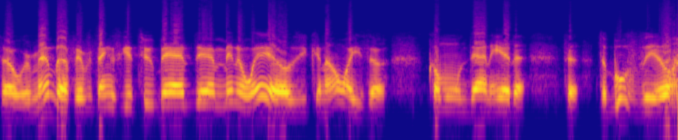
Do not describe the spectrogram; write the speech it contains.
So remember, if everything's get too bad there in Mineral Wells, you can always uh, come on down here to to, to Boothville.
